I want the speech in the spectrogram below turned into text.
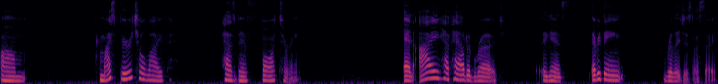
Um, my spiritual life has been faltering. And I have held a grudge against everything religious, let's say.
